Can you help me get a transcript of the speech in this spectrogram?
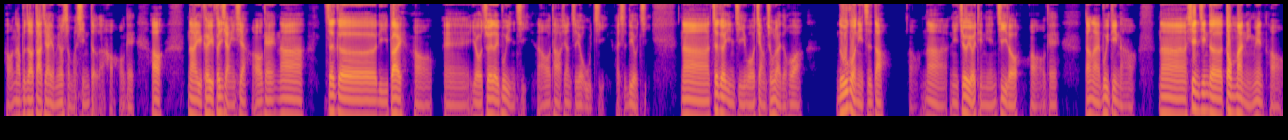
好，那不知道大家有没有什么心得了，好，OK，好，那也可以分享一下，OK，那。这个礼拜好，呃，有追了一部影集，然后它好像只有五集，还是六集？那这个影集我讲出来的话，如果你知道哦，那你就有一点年纪喽哦。OK，当然不一定了哈。那现今的动漫里面，哦，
